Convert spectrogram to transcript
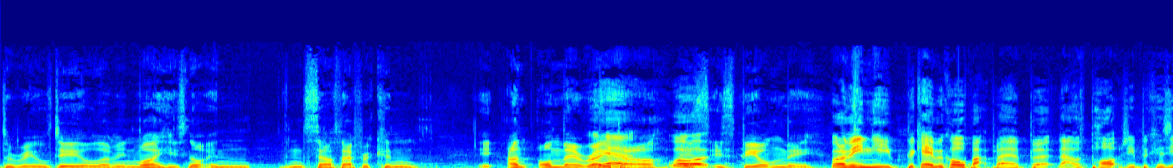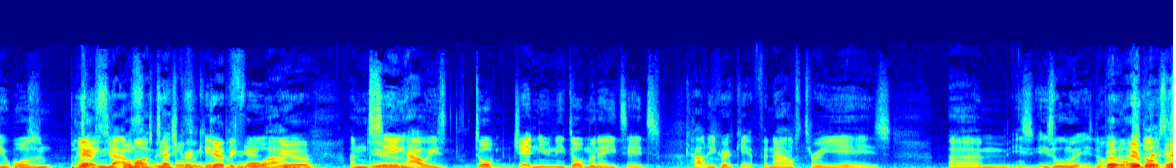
the real deal. I mean, why he's not in, in South African i- on their radar well, is, is beyond me. Well, I mean, he became a Kolpak player, but that was partly because he wasn't Yes, playing he that wasn't- much Test cricket beforehand. yeah. And Yeah. seeing how he's dom- genuinely dominated county cricket for now three years, um, he's, he's almost he's not, But not, every- not the same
